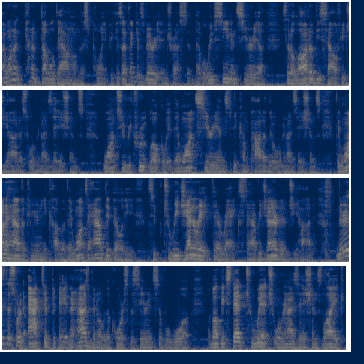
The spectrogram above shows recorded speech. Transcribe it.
I want to kind of double down on this point because I think it's very interesting that what we've seen in Syria is that a lot of these Salafi jihadist organizations want to recruit locally. They want Syrians to become part of their organizations. They want to have the community cover. They want to have the ability to, to regenerate their ranks, to have regenerative jihad. And there is this sort of active debate, and there has been over the course of the Syrian civil war, about the extent to which organizations like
